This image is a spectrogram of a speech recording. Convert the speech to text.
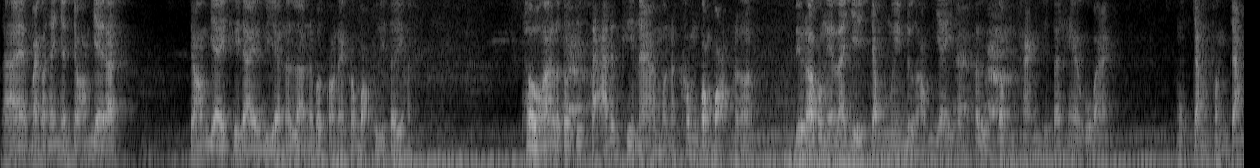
đấy bạn có thể nhìn trong ống dây đây. Trong ống dây khi đây bây giờ nó lên nó vẫn còn đang có bọt li ti này thường á, là tôi sẽ xả đến khi nào mà nó không còn bọt nữa. Điều đó có nghĩa là gì? Trong nguyên đường ống dây trong từ cầm thắng cho tới heo của bạn 100%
